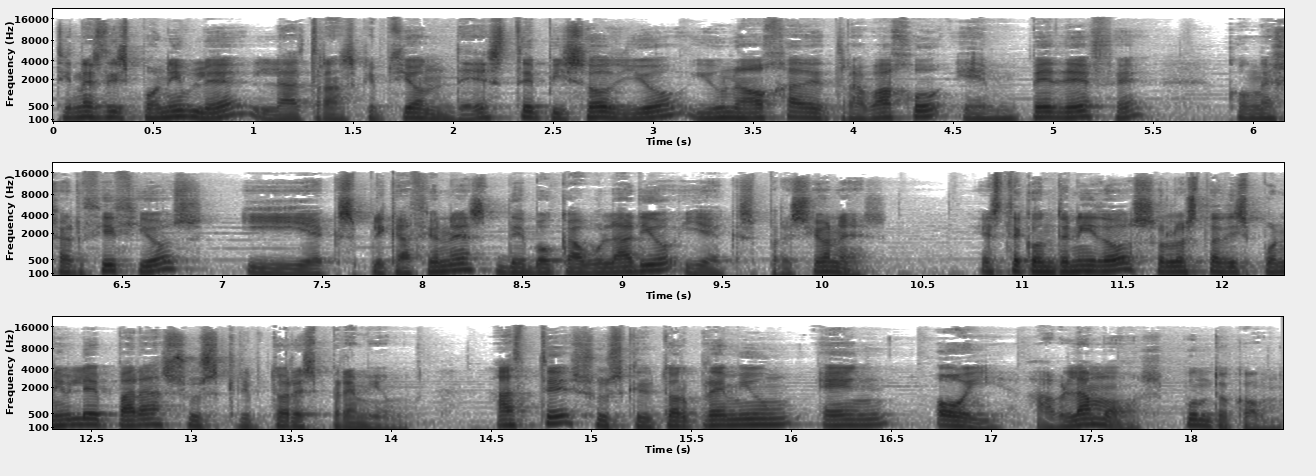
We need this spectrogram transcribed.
Tienes disponible la transcripción de este episodio y una hoja de trabajo en PDF con ejercicios y explicaciones de vocabulario y expresiones. Este contenido solo está disponible para suscriptores premium. Hazte suscriptor premium en hoyhablamos.com.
